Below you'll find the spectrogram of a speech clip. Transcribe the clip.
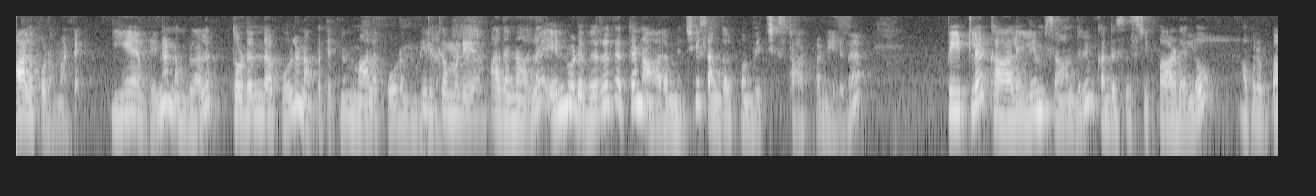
மாலை போட மாட்டேன். ஏன் அப்படின்னா நம்மளால தொடர்ந்தா போல் நாற்பத்தெட்டு நாள் மாலை போட முடியும் இருக்க முடியாது. அதனால் என்னோட விரதத்தை நான் ஆரம்பித்து சங்கல்பம் வச்சு ஸ்டார்ட் பண்ணிடுவேன். வீட்டில் காலையிலையும் சாயந்தரம் கந்தசஷ்டி பாடலோ அப்புறம் ப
